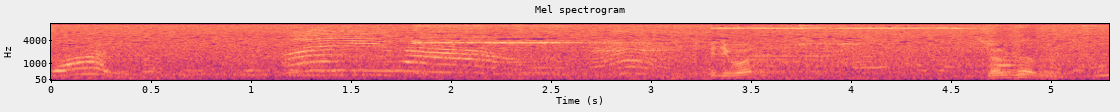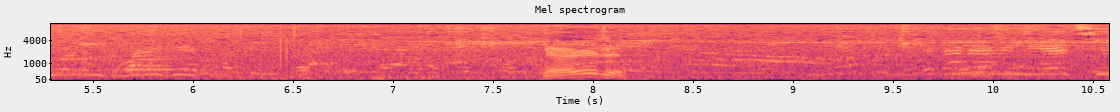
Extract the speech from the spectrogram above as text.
জল। কিছু বল। জল খাবি? ঘরে গিয়ে খাবি নেওয়া গেছে? এখানে আমি নিয়েছি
